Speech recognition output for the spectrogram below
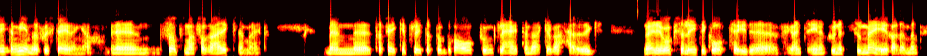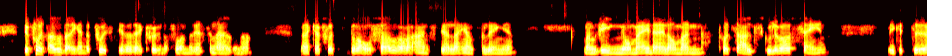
Lite mindre justeringar, eh, sånt som man får räkna med. Men eh, trafiken flyter på bra, punktligheten verkar vara hög. Nu är det också lite kort tid, eh, jag har inte hunnit summera det men vi har fått övervägande positiva reaktioner från resenärerna. Verkar ha fått bra förare anställda än så länge. Man ringer och meddelar om man trots allt skulle vara sen, vilket eh,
